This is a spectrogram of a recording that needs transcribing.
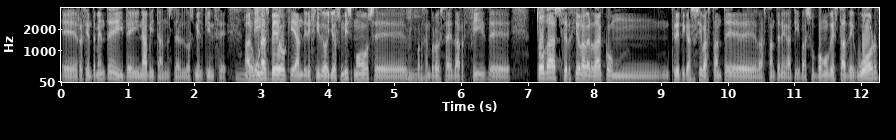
eh, recientemente, y The Inhabitants, del 2015. Ni Algunas veo que han dirigido ellos mismos, eh, por ejemplo, esta de Dark Fifth. eh, todas, Sergio, la verdad, con críticas así bastante, bastante negativas. Supongo que esta The Word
